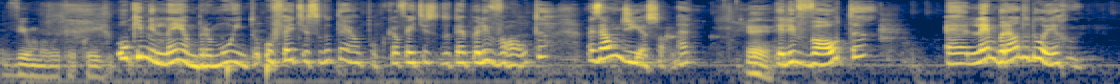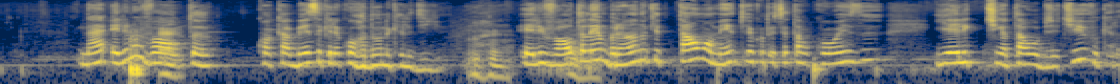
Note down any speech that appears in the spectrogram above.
ver uma outra coisa. O que me lembra muito o feitiço do tempo, porque o feitiço do tempo ele volta, mas é um dia só, né? É. Ele volta é, lembrando do erro, né? Ele não volta é. com a cabeça que ele acordou naquele dia. Uhum. Ele volta uhum. lembrando que tal momento ia acontecer tal coisa e ele tinha tal objetivo que era,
